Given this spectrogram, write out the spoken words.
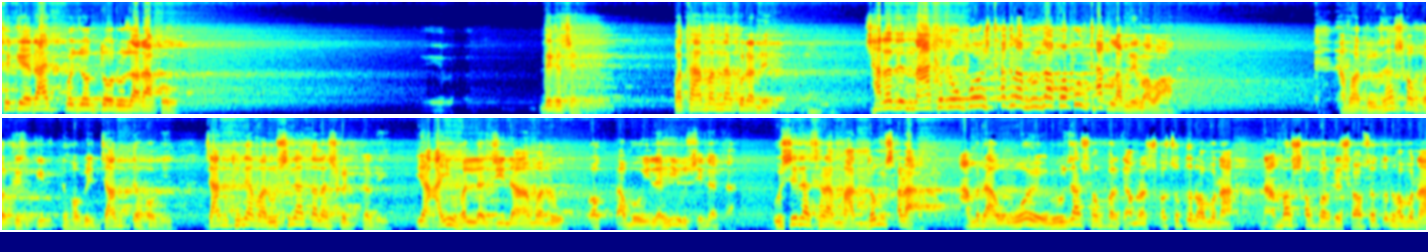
থেকে রাত পর্যন্ত রোজা রাখো। দেখেছেন? কথা আমার না কোরআনে? সারাদিন না খেতে উপোস থাকলাম, রোজা কখন থাকলাম রে বাবা? আমার রোজা সম্পর্কে কিনতে হবে, জানতে হবে। জানতে হলে আমার উশিলা তালাশ করতে হবে। ইয়া আয়ু হল্লা জিনা আমানু অক্তাবু ইলাহি উশিলাটা উশিলা ছাড়া, মাধ্যম ছাড়া আমরা ওই রোজা সম্পর্কে আমরা সচেতন হব না, নামাজ সম্পর্কে সচেতন হব না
